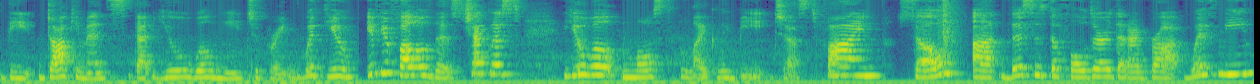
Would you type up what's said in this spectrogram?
the documents that you will need to bring with you. If you follow this checklist, you will most likely be just fine. So uh, this is the folder that I brought with me.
